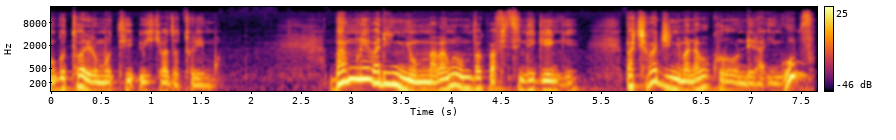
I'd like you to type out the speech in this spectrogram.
mu gutorera umuti w'ikibazo turimo bamwe bari inyuma bamwe bumva ko bafite intege nke baca baje inyuma nabo kurondera ingufu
